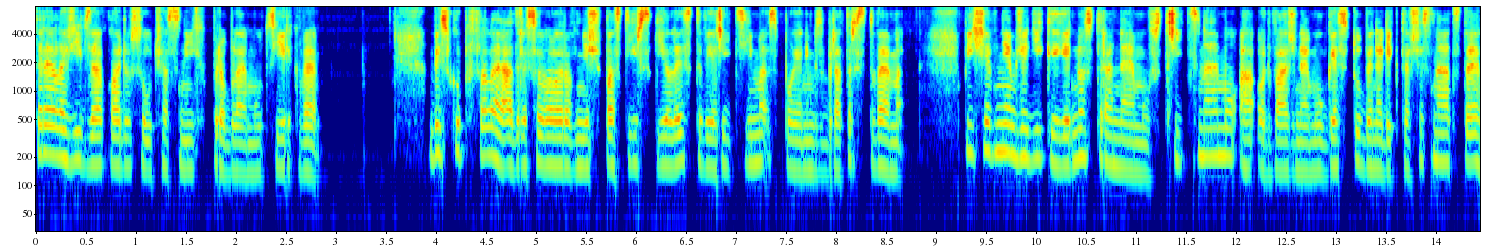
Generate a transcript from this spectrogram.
které leží v základu současných problémů církve. Biskup Fele adresoval rovněž pastýřský list věřícím spojeným s bratrstvem. Píše v něm, že díky jednostrannému, vstřícnému a odvážnému gestu Benedikta XVI.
